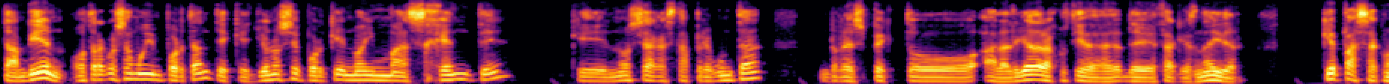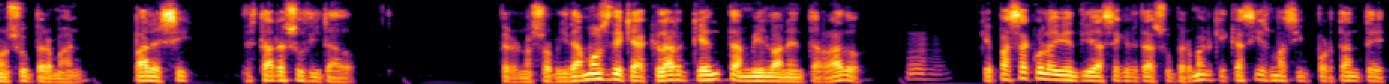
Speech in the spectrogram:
También, otra cosa muy importante, que yo no sé por qué no hay más gente que no se haga esta pregunta respecto a la Liga de la Justicia de, Zack Snyder. ¿Qué pasa con Superman? Vale, sí, está resucitado. Pero nos olvidamos de que a Clark Kent también lo han enterrado. ¿Qué pasa con la identidad secreta de Superman? Que casi es más importante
